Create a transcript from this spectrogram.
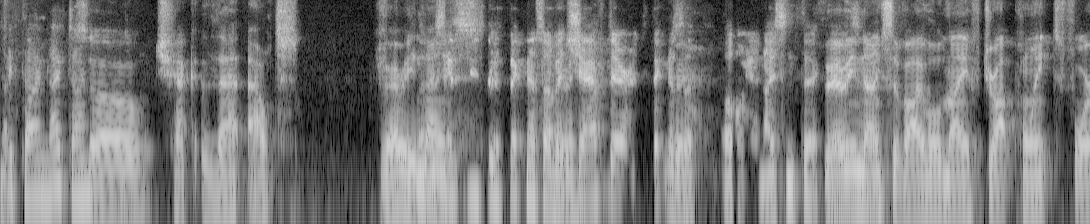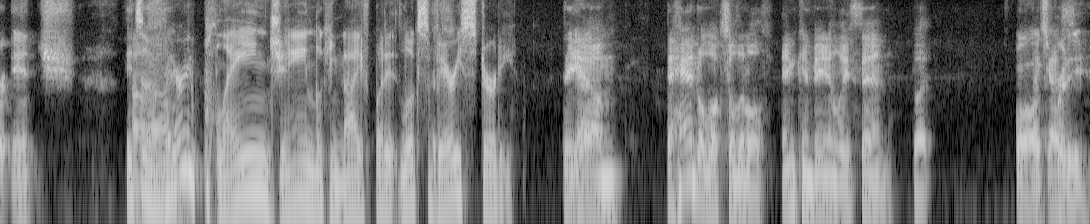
Knife time. Knife time. So check that out. Very Let nice. see the thickness of its shaft there. Thickness. very- of, oh yeah, nice and thick. Very that's nice survival knife, drop point, four inch. It's a Um, very plain Jane looking knife, but it looks very sturdy. The yeah. um, the handle looks a little inconveniently thin, but Well, I it's guess- pretty.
